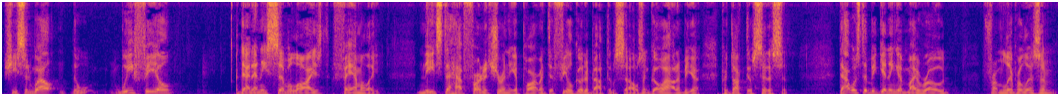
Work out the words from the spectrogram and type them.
She said, Well, the, we feel that any civilized family needs to have furniture in the apartment to feel good about themselves and go out and be a productive citizen. That was the beginning of my road from liberalism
